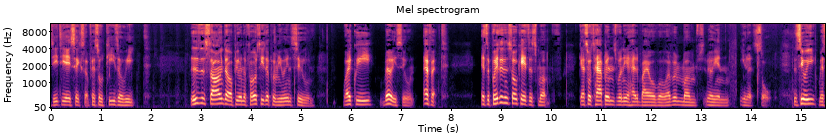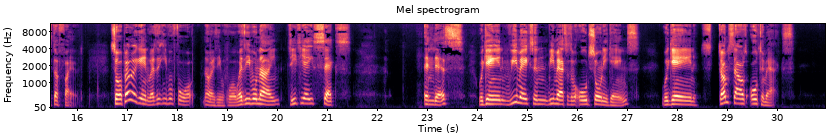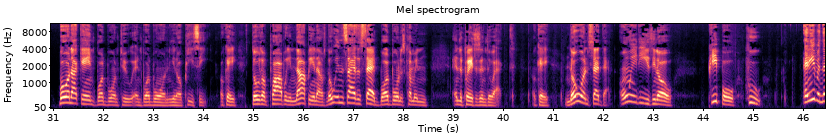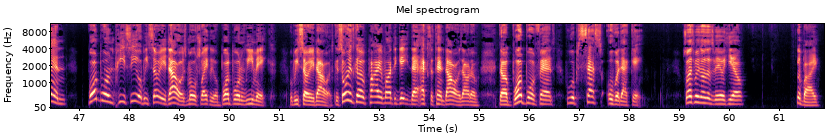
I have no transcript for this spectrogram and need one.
GTA 6 official teaser leaked. This is a song that will appear in the first teaser premiering soon. Likely very soon. Effort. It's a PlayStation Showcase this month. Guess what happens when you're by over 11 months million units sold? The series Mr. Fired. So apparently again, Resident Evil 4, no Resident Evil 4, Resident Evil 9, GTA 6, in this, we're getting remakes and remasters of old Sony games. We're getting Jump Styles Ultimax. We're not getting Bloodborne 2 and Bloodborne, you know, PC. Okay, those are probably not being announced. No insider said Bloodborne is coming in the PlayStation Direct. Okay, no one said that. Only these, you know, people who, and even then, Bloodborne PC will be seventy dollars most likely, or Bloodborne remake will be seventy dollars. Because Sony's gonna probably want to get that extra ten dollars out of the Bloodborne fans who obsess over that game. So let's make this video here. Goodbye.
